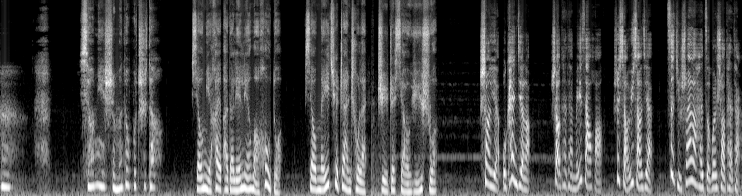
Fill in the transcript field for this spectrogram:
嗯，小米什么都不知道。小米害怕的连连往后躲，小梅却站出来指着小鱼说：“少爷，我看见了，少太太没撒谎，是小鱼小姐。”自己摔了还责怪少太太，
